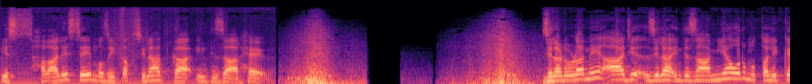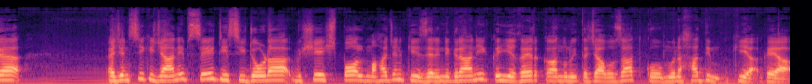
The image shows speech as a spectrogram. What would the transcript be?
اس حوالے سے مزید تفصیلات کا انتظار ہے۔ ضلع ڈوڑا میں آج ضلع انتظامیہ اور متعلقہ ایجنسی کی جانب سے ڈی سی ڈوڑا وشیش پال مہاجن کی زیر نگرانی کئی غیر قانونی تجاوزات کو منہدم کیا گیا۔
